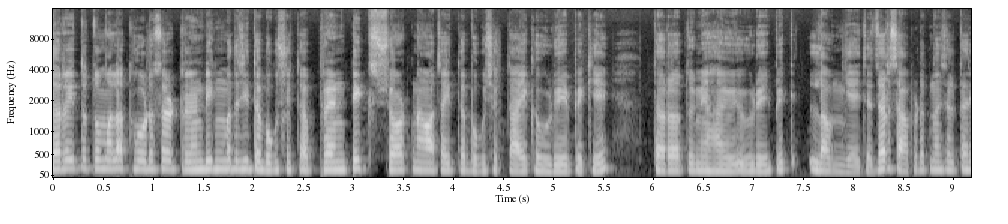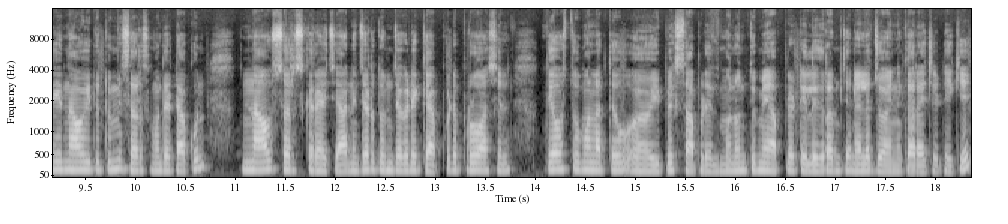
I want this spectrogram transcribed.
तर इथं तुम्हाला थोडंसं ट्रेंडिंगमध्ये जिथं बघू शकता फ्रँटिक शॉट नावाचा इथं बघू शकता एक व्हिडिओपैकी तर तुम्ही हा व्हिडिओ इफेक्ट लावून घ्यायचा. जर सापडत नसेल तर हे नाव इथं तुम्ही सर्चमध्ये टाकून नाव सर्च करायचे आणि जर तुमच्याकडे कॅपकट प्रो असेल तेव्हाच तुम्हाला तो इफेक्ट सापडेल. म्हणून तुम्ही आपल्या टेलिग्राम चॅनलला जॉईन करायचे. ठीक आहे.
